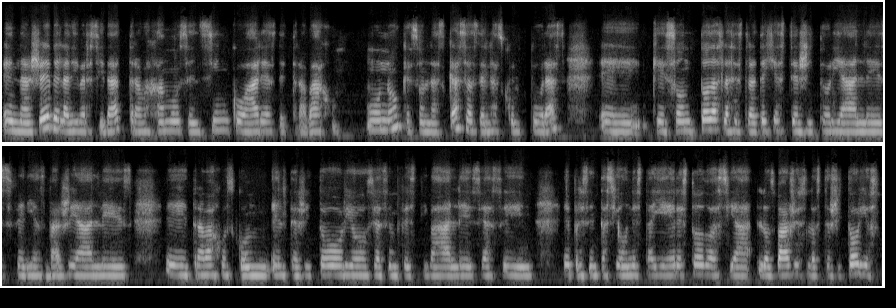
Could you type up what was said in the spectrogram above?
En la red de la diversidad trabajamos en cinco áreas de trabajo. Uno, que son las casas de las culturas, eh, que son todas las estrategias territoriales, ferias barriales, eh, trabajos con el territorio, se hacen festivales, se hacen eh, presentaciones, talleres, todo hacia los barrios, los territorios.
